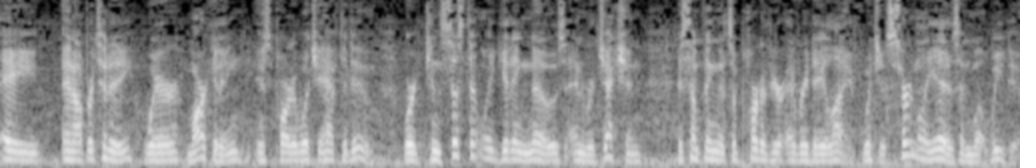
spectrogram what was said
a an opportunity where marketing is part of what you have to do. Where consistently getting no's and rejection is something that's a part of your everyday life, which it certainly is in what we do.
